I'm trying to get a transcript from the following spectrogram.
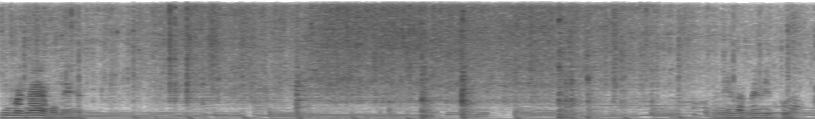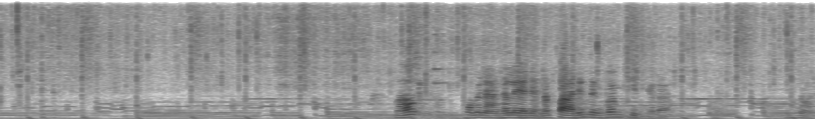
ยิ่งมากง่ายของผมเองอะอันนี้แบบไม่มีเปลือก แล้ว พอเป็นอาหารทะเลเนี่ยน้ำปลานิดนึงเพิ่มกลิ่นก็ได้นิดหน่อย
